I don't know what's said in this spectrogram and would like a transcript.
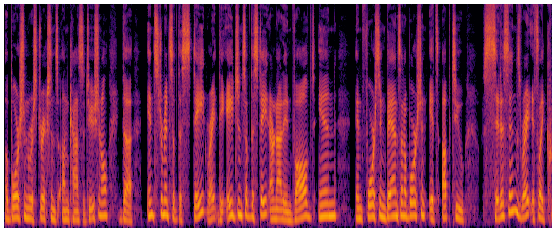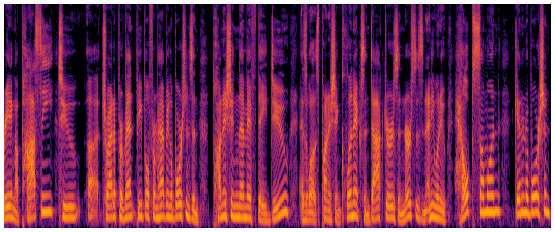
abortion restrictions unconstitutional. The instruments of the state, right? The agents of the state are not involved in enforcing bans on abortion. It's up to citizens, right? It's like creating a posse to uh, try to prevent people from having abortions and punishing them if they do, as well as punishing clinics and doctors and nurses and anyone who helps someone get an abortion.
